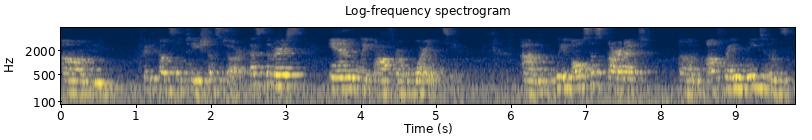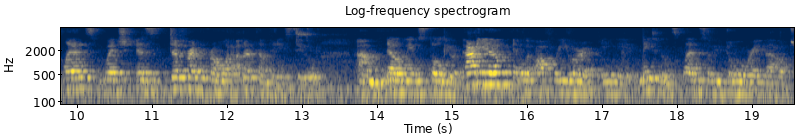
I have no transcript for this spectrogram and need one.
um, free consultations to our customers, and we offer warranty. Um, we also started um, offering maintenance plans, which is different from what other companies do. Um, now we install your patio and we offer you a maintenance plan so you don't worry about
